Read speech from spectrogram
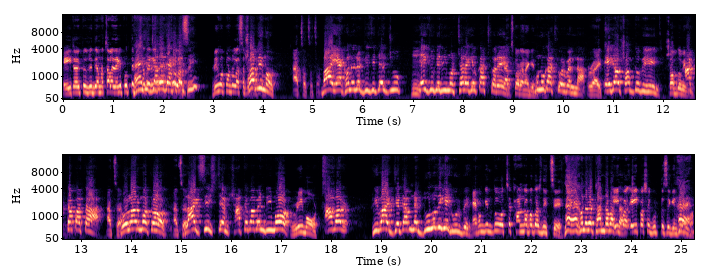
এইটা একটু যদি আমরা চালাই দেখি প্রত্যেকটার হ্যাঁ, সাথে চালাই রিমোট কন্ট্রোল আছে। রিমোট কন্ট্রোল আছে সব রিমোট আচ্ছা আচ্ছা আচ্ছা। ভাই এখন হলো ডিজিটাল যুগ। এই যুগে রিমোট ছাড়া কেউ কাজ করে। কাজ করে না কিন্তু। কোনো কাজ করবেন না। রাইট এটাও শব্দবিহীন। শব্দবিহীন। আটটা পাতা আচ্ছা। রোলার মোটর আচ্ছা। লাইট সিস্টেম সাথে পাবেন রিমোট রিমোট আবার রিভাইভ যেটা আপনার দুনো দিকে ঘুরবে। এখন কিন্তু হচ্ছে ঠান্ডা বাতাস দিচ্ছে। হ্যাঁ এখন হলো ঠান্ডা বাতাস। এই পাশে ঘুরতেছে কিন্তু হ্যাঁ এখন।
